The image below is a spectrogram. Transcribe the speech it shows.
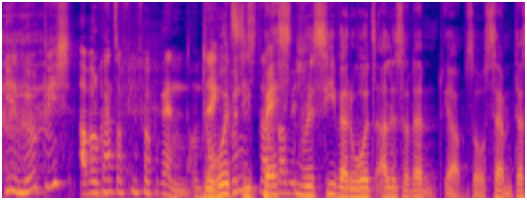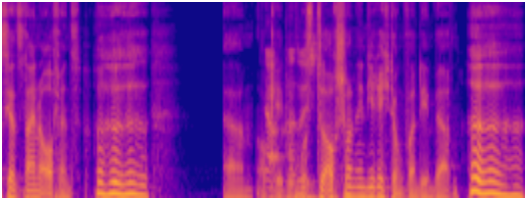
viel möglich, aber du kannst auch viel verbrennen. Und Du holst die besten ich- Receiver, du holst alles und dann, ja, so, Sam, das ist jetzt deine Offense. ähm, okay, Ja, du also musst ich- du auch schon in die Richtung von dem werfen.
